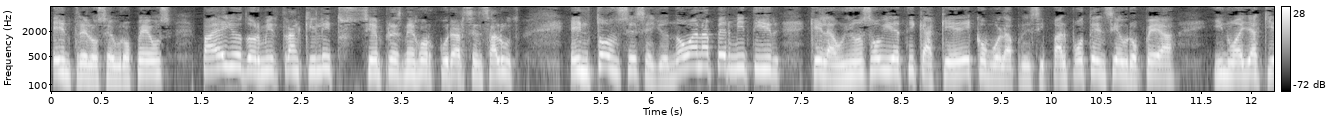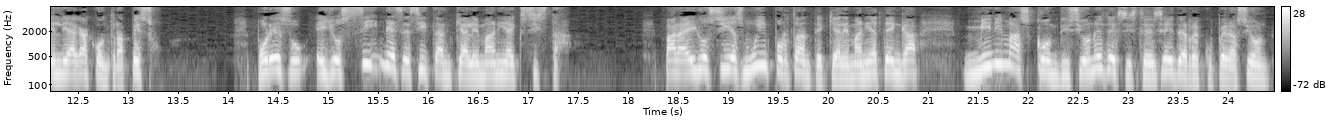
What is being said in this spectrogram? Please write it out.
entre los europeos, para ellos dormir tranquilitos, siempre es mejor curarse en salud. Entonces ellos no van a permitir que la Unión Soviética quede como la principal potencia europea y no haya quien le haga contrapeso. Por eso ellos sí necesitan que Alemania exista. Para ellos sí es muy importante que Alemania tenga mínimas condiciones de existencia y de recuperación.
